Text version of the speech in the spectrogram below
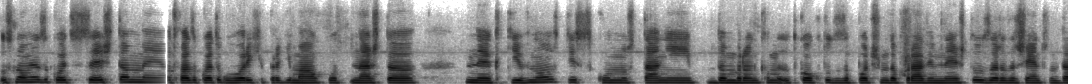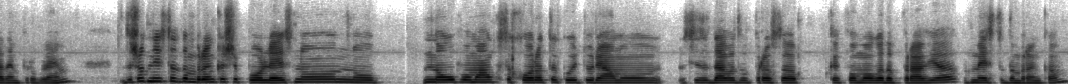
Основният, за който се сещам е това, за което говорих и преди малко от нашата неактивност и склонността ни да мрънкаме, отколкото да започнем да правим нещо за разрешението на даден проблем. Защото наистина да мрънкаш е по-лесно, но много по-малко са хората, които реално си задават въпроса какво мога да правя, вместо да мрънкам.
